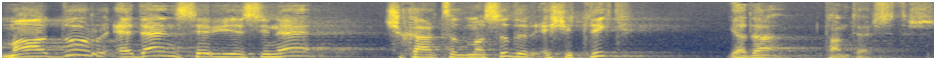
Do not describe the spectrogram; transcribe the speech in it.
mağdur eden seviyesine çıkartılmasıdır eşitlik ya da tam tersidir.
